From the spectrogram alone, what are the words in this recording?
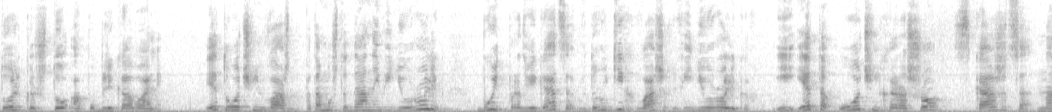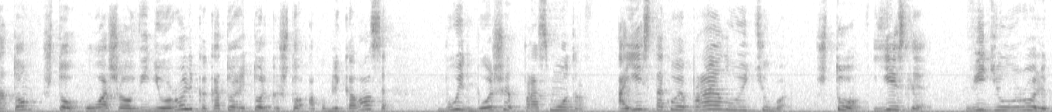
только что опубликовали. Это очень важно, потому что данный видеоролик будет продвигаться в других ваших видеороликах. И это очень хорошо скажется на том, что у вашего видеоролика, который только что опубликовался, будет больше просмотров. А есть такое правило у YouTube, что если видеоролик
